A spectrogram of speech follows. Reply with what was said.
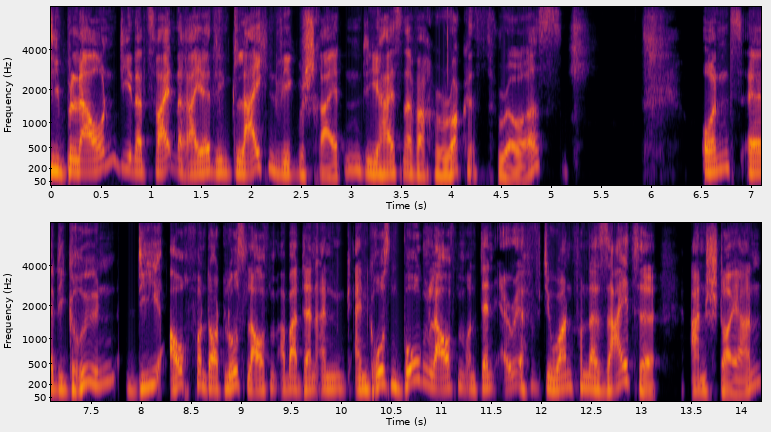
Die Blauen, die in der zweiten Reihe den gleichen Weg beschreiten, die heißen einfach Rock Throwers. Und äh, die Grünen, die auch von dort loslaufen, aber dann einen, einen großen Bogen laufen und dann Area 51 von der Seite ansteuern.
